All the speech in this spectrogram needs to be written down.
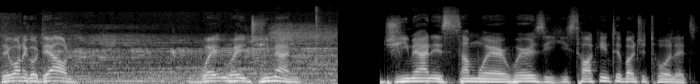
They want to go down. Wait, wait, G-Man. G-Man is somewhere. Where is he? He's talking to a bunch of toilets.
